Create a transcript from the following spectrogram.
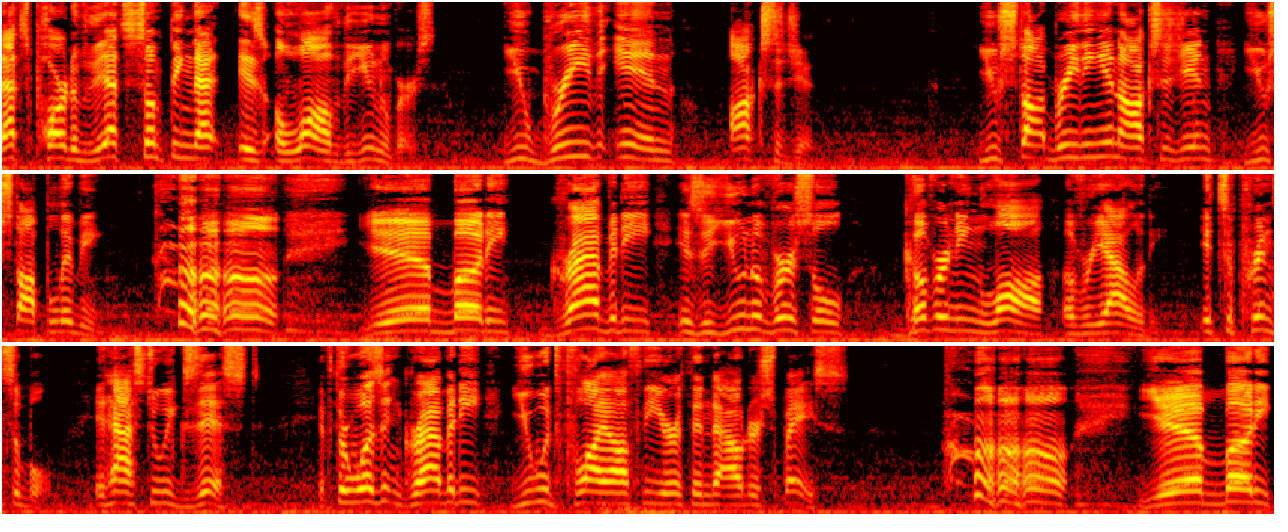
That's part of the, that's something that is a law of the universe. You breathe in oxygen. You stop breathing in oxygen, you stop living. yeah, buddy. Gravity is a universal governing law of reality. It's a principle. It has to exist. If there wasn't gravity, you would fly off the earth into outer space. yeah, buddy.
